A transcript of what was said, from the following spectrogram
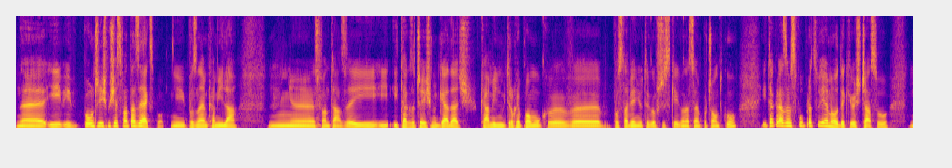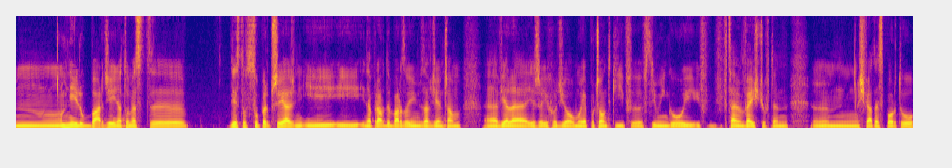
E, I, I połączyliśmy się z Fantazy Expo i poznałem Kamila mm, e, z Fantazy i, i, i tak zaczęliśmy gadać. Kamil mi trochę pomógł e, w postawieniu tego wszystkiego na samym początku i tak razem współpracujemy od jakiegoś czasu, mm, mniej lub bardziej, natomiast e, jest to super przyjaźń i, i, i naprawdę bardzo im zawdzięczam e, wiele, jeżeli chodzi o moje początki w, w streamingu i w, w całym wejściu w ten um, świat e-sportu.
